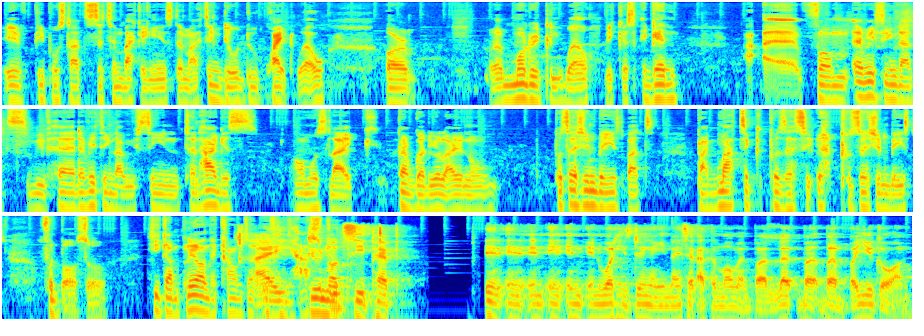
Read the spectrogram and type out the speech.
if people start sitting back against them. I think they'll do quite well or uh, moderately well because, again, uh, from everything that we've heard, everything that we've seen, Ten Hag is almost like Pep Guardiola, you know, possession based but pragmatic possession possession based football. So he can play on the counter. I do to. not see Pep in, in, in, in, what he's doing at United at the moment, but let but but but you go on.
